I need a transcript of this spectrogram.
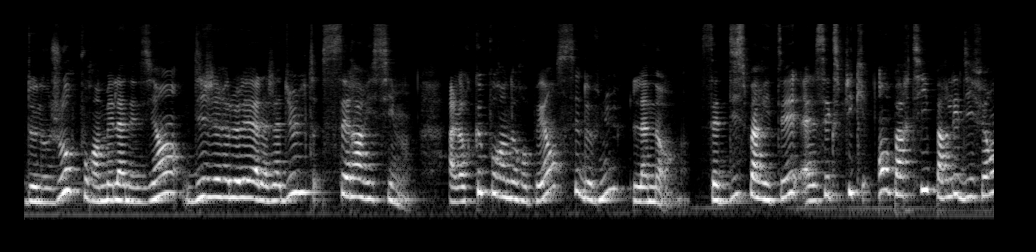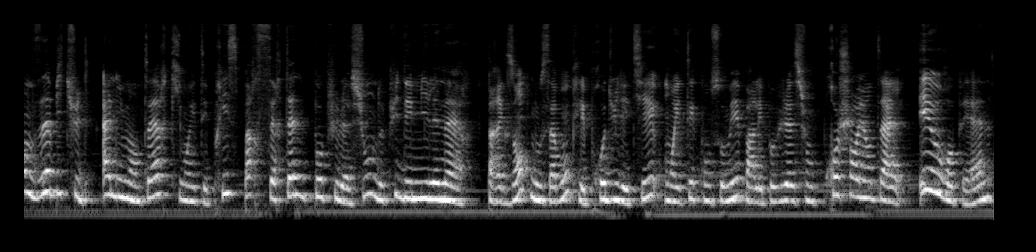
De nos jours, pour un mélanésien, digérer le lait à l'âge adulte, c'est rarissime, alors que pour un Européen, c'est devenu la norme. Cette disparité, elle s'explique en partie par les différentes habitudes alimentaires qui ont été prises par certaines populations depuis des millénaires. Par exemple, nous savons que les produits laitiers ont été consommés par les populations proche-orientales et européennes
